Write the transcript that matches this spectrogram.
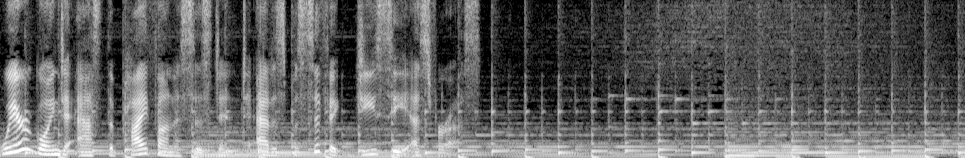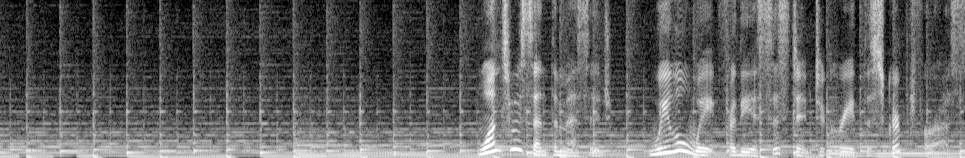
We are going to ask the Python Assistant to add a specific GCS for us. Once we sent the message, we will wait for the assistant to create the script for us.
